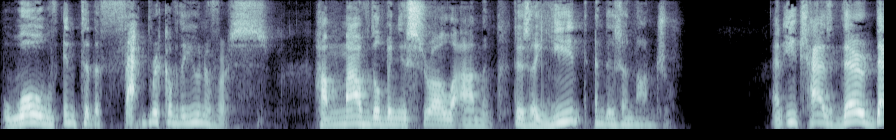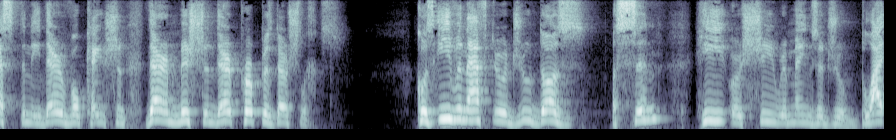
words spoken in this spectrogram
wove into the fabric of the universe. Ben Yisrael la'amim. There's a Yid and there's a non-Jew. And each has their destiny, their vocation, their mission, their purpose, their shlichus. Because even after a Jew does a sin, he or she remains a Jew. You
